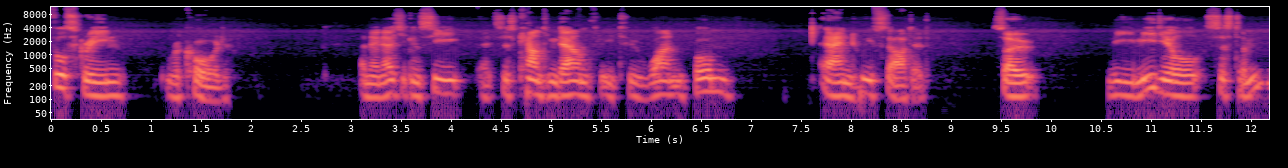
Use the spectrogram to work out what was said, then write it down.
full screen, record. And then as you can see, it's just counting down, three, two, one, boom, and we've started. So the medial system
